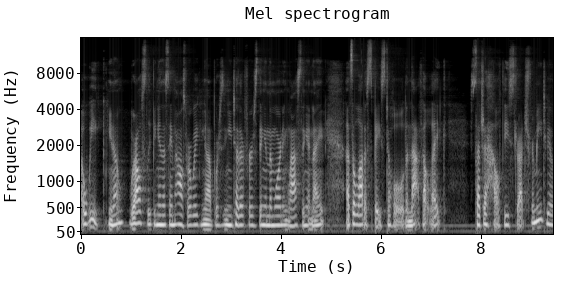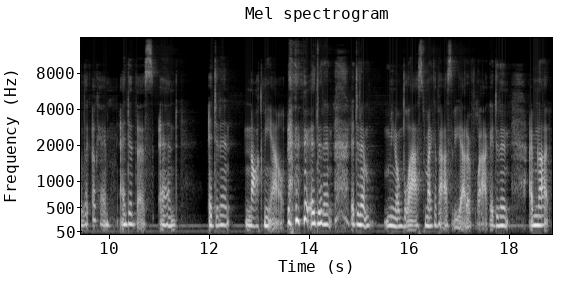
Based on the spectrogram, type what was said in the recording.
a week, you know, we're all sleeping in the same house. We're waking up, we're seeing each other first thing in the morning, last thing at night. That's a lot of space to hold, and that felt like such a healthy stretch for me to be able to like, okay, I did this, and it didn't knock me out. it didn't it didn't you know blast my capacity out of whack. I didn't I'm not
